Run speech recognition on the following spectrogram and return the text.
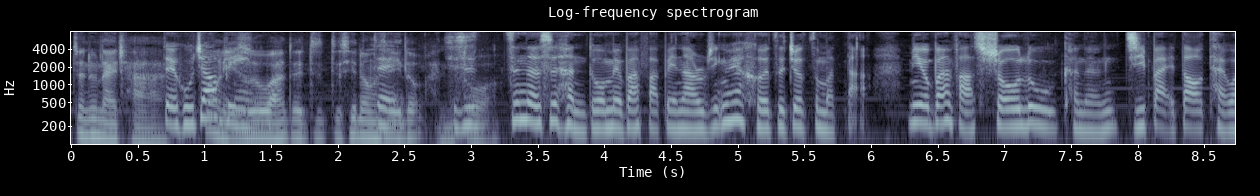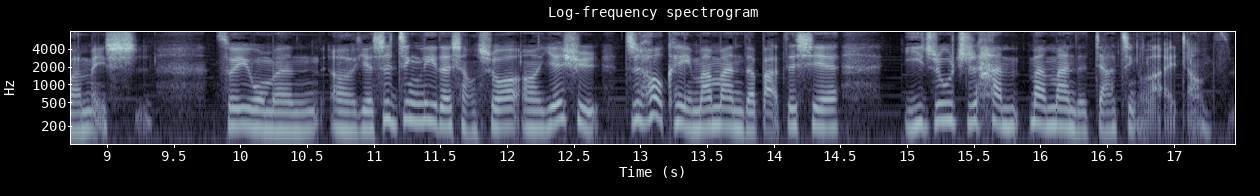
珍珠奶茶，对，胡椒饼啊，对，这这些东西都很多。其实真的是很多没有办法被纳入进，因为盒子就这么大，没有办法收录可能几百道台湾美食。所以我们呃也是尽力的想说，嗯，也许之后可以慢慢的把这些。遗珠之憾慢慢的加进来，这样子。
